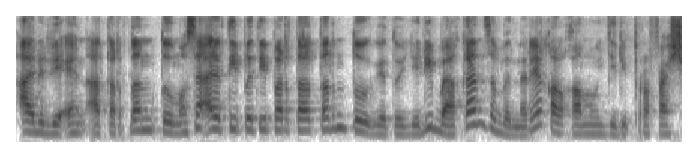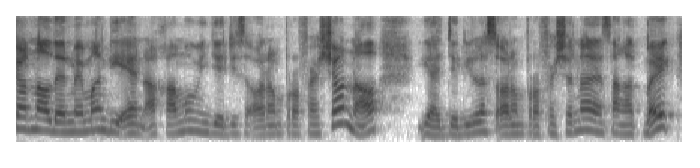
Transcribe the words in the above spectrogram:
ada DNA tertentu, maksudnya ada tipe-tipe tertentu gitu. Jadi bahkan sebenarnya kalau kamu jadi profesional dan memang DNA kamu menjadi seorang profesional, ya jadilah seorang profesional yang sangat baik.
